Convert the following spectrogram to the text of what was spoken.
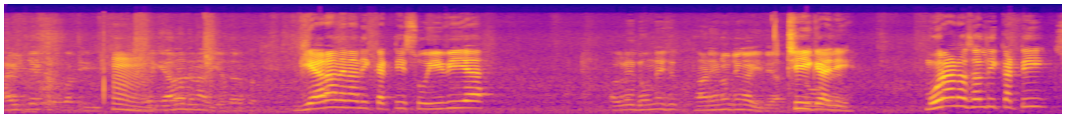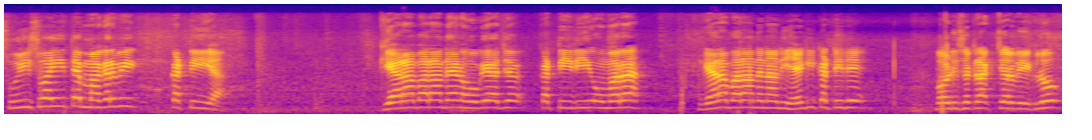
ਹਾਈਟ ਚੈੱਕ ਕਰੋ ਕੱਟੀ ਦੀ। ਹੂੰ। ਇਹ 11 ਦਿਨਾਂ ਦੀ ਆ ਸਿਰਫ 11 ਦਿਨਾਂ ਦੀ ਕੱਟੀ ਸੂਈ ਵੀ ਆ ਅਗਲੇ ਦੋਨੇ ਸ਼- ਥਾਣੇ ਨੂੰ ਜੰਗਾਈ ਦੇ ਆ। ਠੀਕ ਹੈ ਜੀ। ਮੋਰਾ ਨਸਲ ਦੀ ਕੱਟੀ ਸੂਈ ਸਵਾਈ ਤੇ ਮਗਰ ਵੀ ਕੱਟੀ ਆ। 11 12 ਦਿਨ ਹੋ ਗਏ ਅੱਜ ਕੱਟੀ ਦੀ ਉਮਰ। 11 12 ਦਿਨਾਂ ਦੀ ਹੈਗੀ ਕੱਟੀ ਦੇ। ਬੋਡੀ ਸਟਰਕਚਰ ਵੇਖ ਲਓ।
